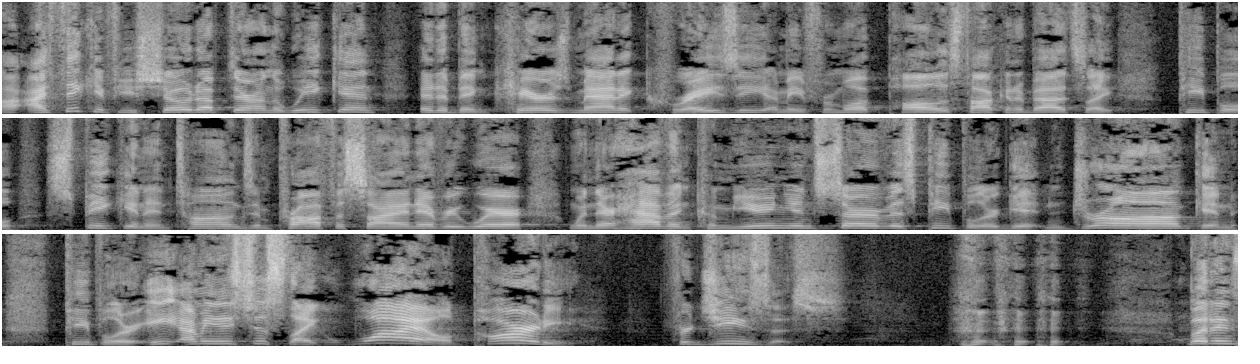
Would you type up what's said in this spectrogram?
I think if you showed up there on the weekend, it'd have been charismatic, crazy. I mean, from what Paul is talking about, it's like people speaking in tongues and prophesying everywhere. When they're having communion service, people are getting drunk and people are eating. I mean, it's just like wild party for Jesus. but in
